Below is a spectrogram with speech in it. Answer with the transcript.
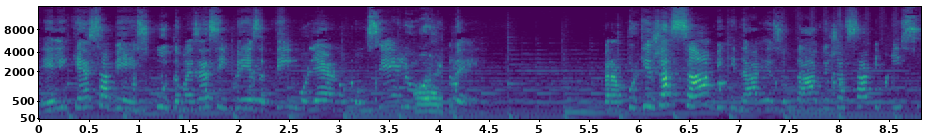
ele quer saber, escuta, mas essa empresa tem mulher no conselho ou não tem? Pra, porque já sabe que dá resultado e já sabe que isso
